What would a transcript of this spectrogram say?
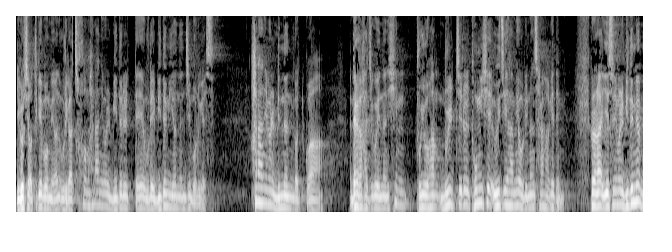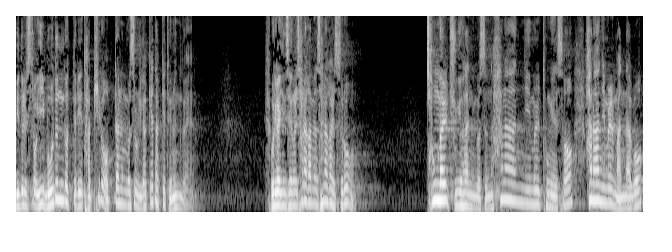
이것이 어떻게 보면 우리가 처음 하나님을 믿을 때 우리의 믿음이었는지 모르겠어요. 하나님을 믿는 것과 내가 가지고 있는 힘, 부유함, 물질을 동시에 의지하며 우리는 살아가게 됩니다. 그러나 예수님을 믿으면 믿을수록 이 모든 것들이 다 필요 없다는 것을 우리가 깨닫게 되는 거예요. 우리가 인생을 살아가면 살아갈수록 정말 중요한 것은 하나님을 통해서 하나님을 만나고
